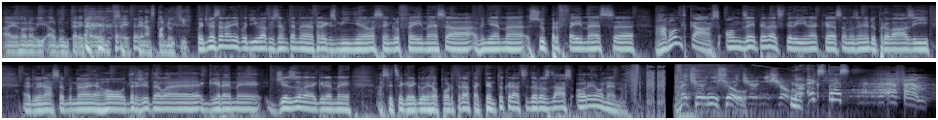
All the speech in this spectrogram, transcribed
a jeho nový album Territorium 3 je na spadnutí. Pojďme se na ně podívat, už jsem ten track zmínil, single Famous a v něm super famous eh, hamontkář Ondřej Pivec, který jinak eh, samozřejmě doprovází eh, dvojnásobného držitele Grammy, jazzové Grammy a sice Gregoryho Portra, tak tentokrát se to rozdá s Orionem. Večerní show. Večerní show. Na Express FM.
